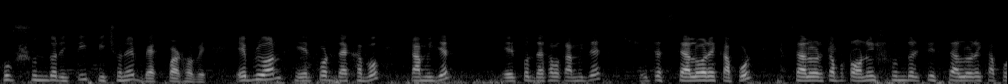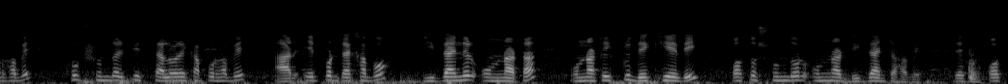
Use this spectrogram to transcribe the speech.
খুব সুন্দর একটি পিছনের ব্যাক পার্ট হবে। এভরিওয়ান এরপর দেখাবো কামিজের এরপর দেখাবো কামিজের এটা স্যালোয়ারের কাপড়। স্যালোয়ারের কাপড়টা অনেক সুন্দর একটি স্যালোয়ারের কাপড় হবে। খুব সুন্দর একটি স্যালোয়ারের কাপড় হবে। আর এরপর দেখাবো ডিজাইনের ওড়নাটা ওড়নাটা একটু দেখিয়ে দিই। কত সুন্দর ওড়নার ডিজাইনটা হবে। দেখুন, কত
